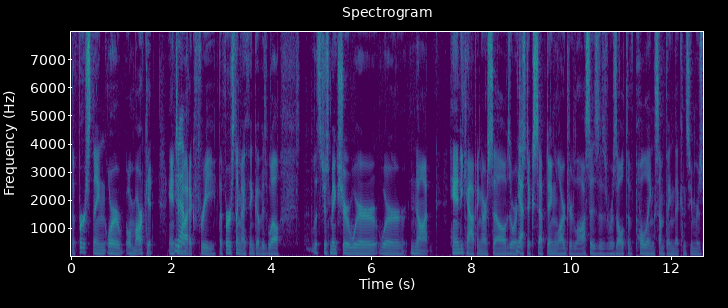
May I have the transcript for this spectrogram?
The first thing, or, or market antibiotic free, the first thing I think of is, well, let's just make sure we're, we're not handicapping ourselves or Yeah. just accepting larger losses as a result of pulling something that consumers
